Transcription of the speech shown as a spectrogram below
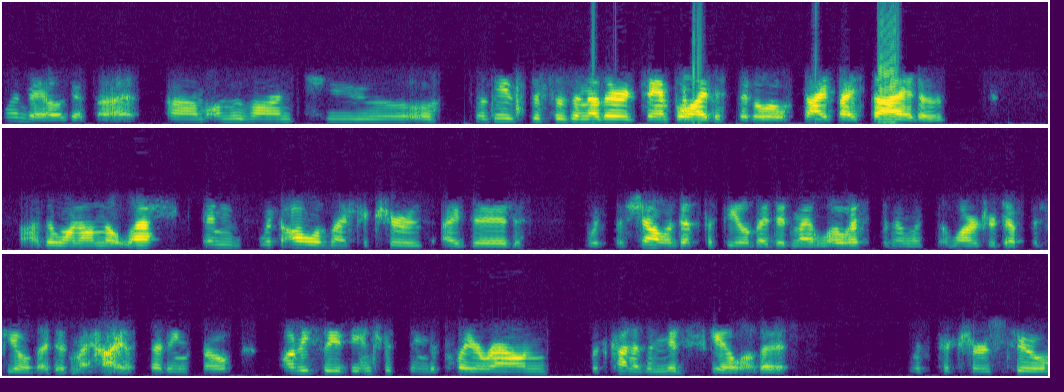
One day I'll get that. Um, I'll move on to so these. This is another example. I just did a little side by side of uh, the one on the left, and with all of my pictures, I did with the shallow depth of field, I did my lowest, and then with the larger depth of field, I did my highest setting. So obviously, it'd be interesting to play around with kind of the mid scale of it with pictures too.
